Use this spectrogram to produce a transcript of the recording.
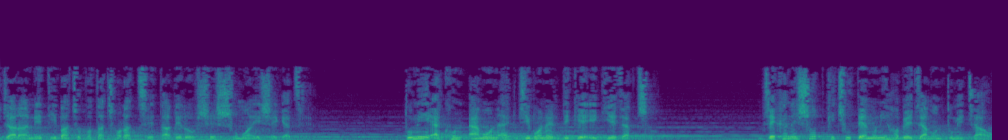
যারা নেতিবাচকতা ছড়াচ্ছে, তাদেরও শেষ সময় এসে গেছে। তুমি এখন এমন এক জীবনের দিকে এগিয়ে যাচ্ছ, যেখানে সবকিছু তেমনই হবে যেমন তুমি চাও।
